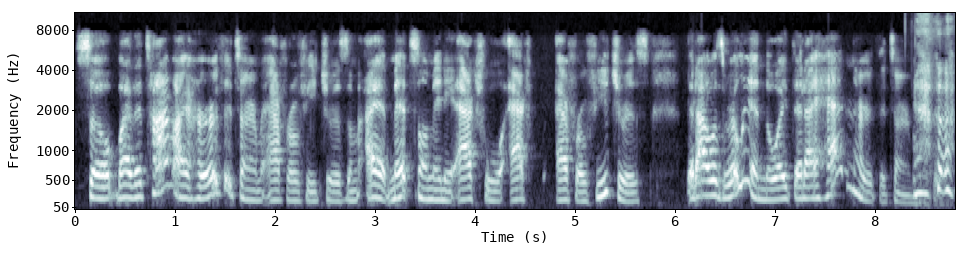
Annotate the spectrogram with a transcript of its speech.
So by the time I heard the term Afrofuturism, I had met so many actual Af- Afrofuturists that I was really annoyed that I hadn't heard the term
